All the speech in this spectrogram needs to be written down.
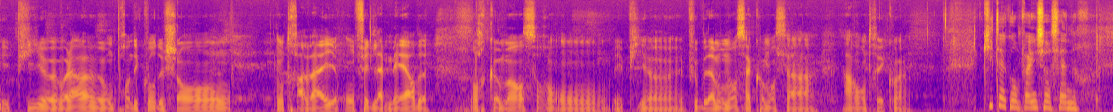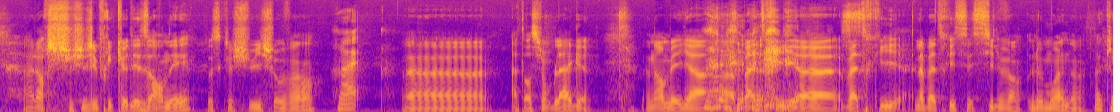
Et puis euh, voilà, on prend des cours de chant, on, on travaille, on fait de la merde, on recommence, on- on- et, puis, euh, et puis au bout d'un moment, ça commence à, à rentrer quoi. Qui t'accompagne sur scène? Alors j'ai pris que des ornés parce que je suis chauvin. Ouais. Euh, attention blague. Non mais il y a batterie, euh, batterie. La batterie c'est Sylvain Lemoine. Ok.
